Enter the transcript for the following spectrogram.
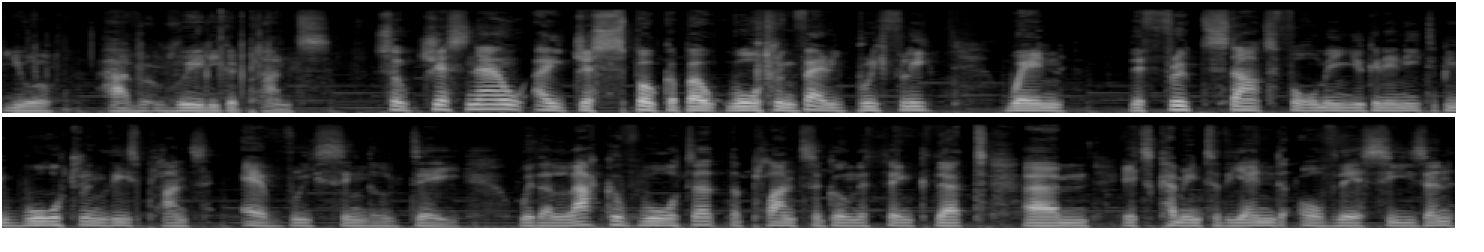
you'll have really good plants. So just now I just spoke about watering very briefly. When the fruit starts forming, you're going to need to be watering these plants every single day. With a lack of water, the plants are going to think that um, it's coming to the end of their season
